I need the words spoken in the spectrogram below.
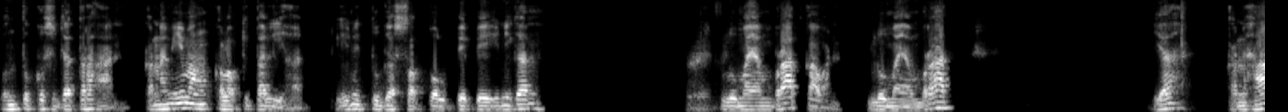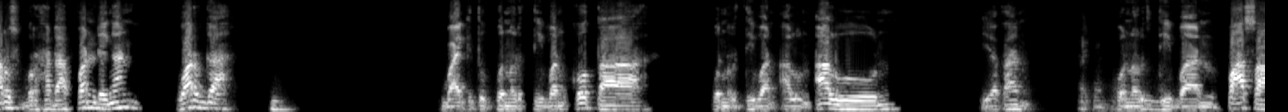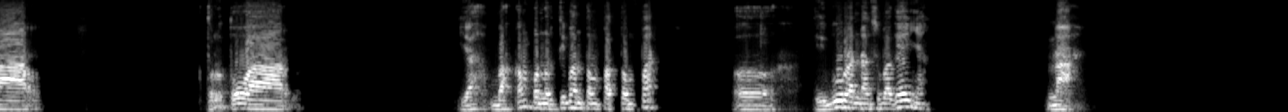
untuk kesejahteraan. Karena memang kalau kita lihat, ini tugas Satpol PP ini kan lumayan berat kawan. Lumayan berat. Ya, karena harus berhadapan dengan warga. Baik itu penertiban kota, penertiban alun-alun, ya kan, penertiban pasar, trotoar, ya bahkan penertiban tempat-tempat eh, hiburan dan sebagainya. Nah,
